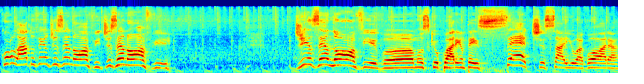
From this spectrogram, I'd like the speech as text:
colado, vem o 19. 19. 19. Vamos que o 47 saiu agora.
